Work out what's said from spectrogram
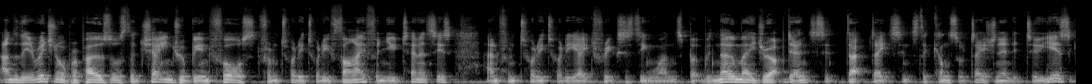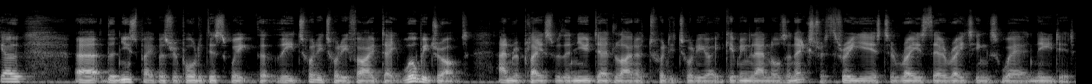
Under the original proposals, the change would be enforced from 2025 for new tenancies and from 2028 for existing ones, but with no major update since the consultation ended two years ago. Uh, the newspapers reported this week that the 2025 date will be dropped and replaced with a new deadline of 2028, giving landlords an extra three years to raise their ratings where needed.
